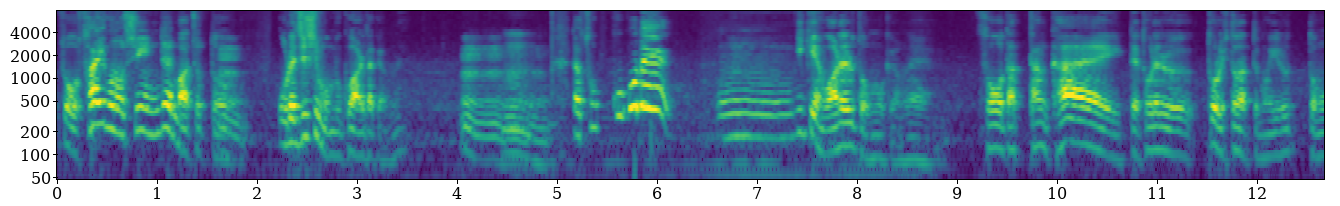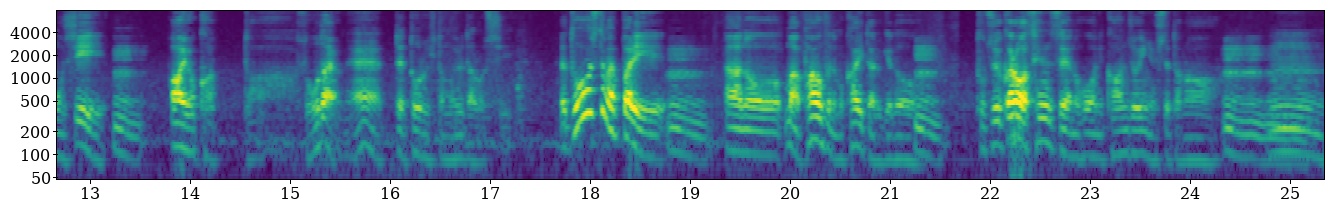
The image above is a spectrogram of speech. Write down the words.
そう最後のシーンでまあちょっと、うん。俺自身も報われたけどね。うんうんうんだからそここでうーん意見割れると思うけどね。そうだったんかい。って取れる取る人だってもいると思うし。うん。ああよかった。そうだよね。って取る人もいるだろうし。でどうしてもやっぱり、うん。あのまあパンフでも書いてあるけど、うん。途中からは先生の方に感情移入してたな。うんうんうん。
